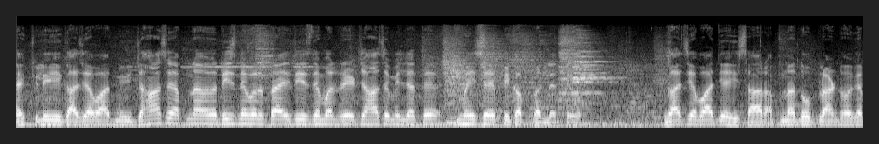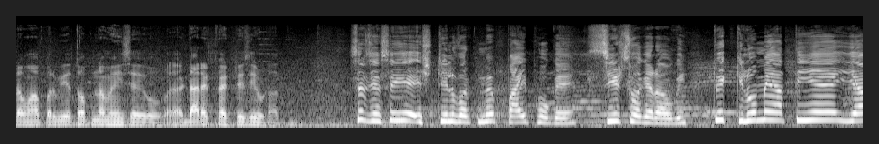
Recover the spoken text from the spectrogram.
एक्चुअली गाज़ियाबाद में भी जहाँ से अपना रीज़नेबल प्राइस रीज़नेबल रेट जहाँ से मिल जाते हैं वहीं से पिकअप कर लेते हो। गाज़ियाबाद या हिसार अपना दो प्लांट वगैरह वहाँ पर भी है तो अपना वहीं से वो डायरेक्ट फैक्ट्री से ही उठाते हैं। सर जैसे ये स्टील वर्क में पाइप हो गए सीट्स वगैरह हो गई तो ये किलो में आती हैं या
